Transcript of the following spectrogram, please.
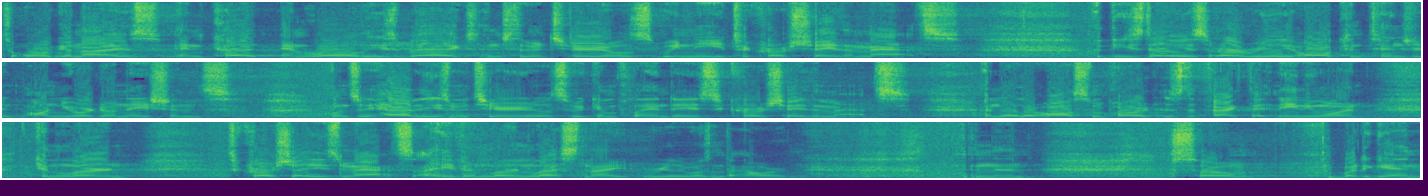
to organize and cut and roll these bags into the materials we need to crochet the mats. But these days are really all contingent on your donations. Once we have these materials, we can plan days to crochet the mats. Another awesome part is the fact that anyone can learn to crochet these mats. I even learned last night, it really wasn't that hard. And then, so, but again,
